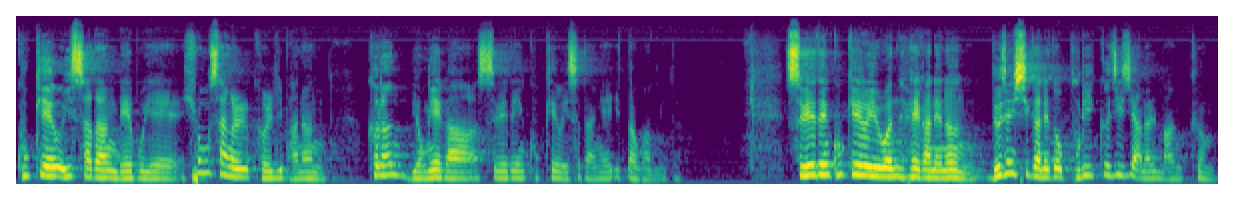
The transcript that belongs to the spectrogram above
국회의사당 내부에 흉상을 건립하는 그런 명예가 스웨덴 국회의사당에 있다고 합니다. 스웨덴 국회의원 회관에는 늦은 시간에도 불이 꺼지지 않을 만큼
